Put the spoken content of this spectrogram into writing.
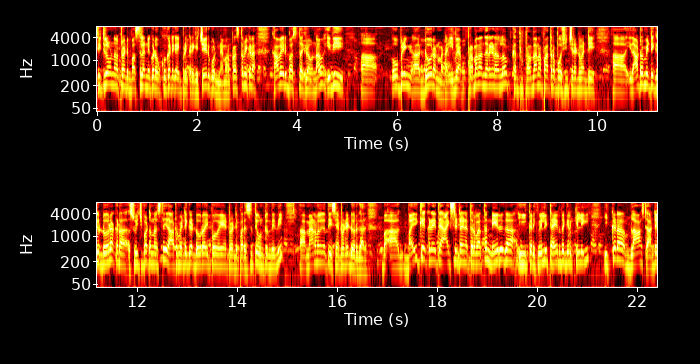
సిటీలో ఉన్నటువంటి బస్సులన్నీ కూడా ఒక్కొక్కటిగా ఇప్పుడు ఇక్కడికి చేరుకుంటున్నాయి. మనం ప్రస్తుతం ఇక్కడ కావేరి బస్సు దగ్గర ఉన్నాం. ఇది ఓపెనింగ్ డోర్ అనమాట ఇవి ప్రమాదం జరగడంలో ప్రధాన పాత్ర పోషించినటువంటి ఇది ఆటోమేటిక్ డోర్ అక్కడ స్విచ్ బటన్ వస్తే ఇది ఆటోమేటిక్గా డోర్ అయిపోయేటువంటి పరిస్థితి ఉంటుంది ఇది. మాన్యువల్గా తీసేటువంటి డోర్ కాదు. బైక్ ఎక్కడైతే యాక్సిడెంట్ అయిన తర్వాత నేరుగా ఇక్కడికి వెళ్ళి టైర్ దగ్గరికి వెళ్ళి ఇక్కడ బ్లాస్ట్ అంటే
